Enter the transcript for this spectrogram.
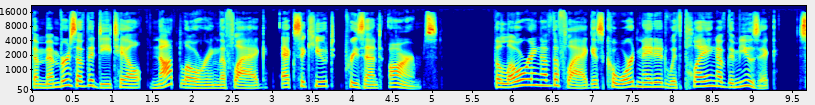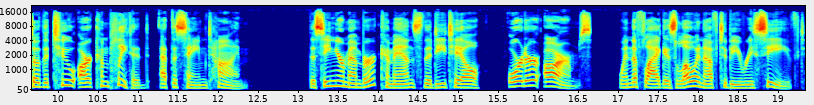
the members of the detail not lowering the flag execute present arms. The lowering of the flag is coordinated with playing of the music, so the two are completed at the same time. The senior member commands the detail Order Arms when the flag is low enough to be received.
